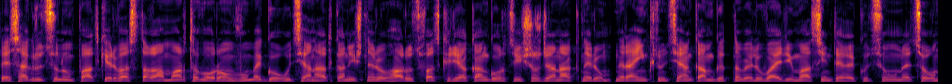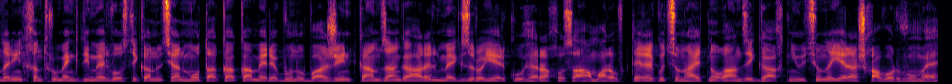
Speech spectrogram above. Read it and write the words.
Տեսագրությունում պատկերված տղամարդը որոնվում է գողության հատկանիշներով հարուցված քրեական գործի շրջանակներում։ Նրա ինքնության կամ գտնվելու վայրի մասին տեղեկություն ունեցողներին խնդրում ենք դիմել ոստիկանության մոտակա կամ Էրեբունու բաժին կամ զանգահարել 102 հեռախոսահամարով։ Տեղեկություն հայտնող անձի գաղտնիությունը երաշխավորվում է։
